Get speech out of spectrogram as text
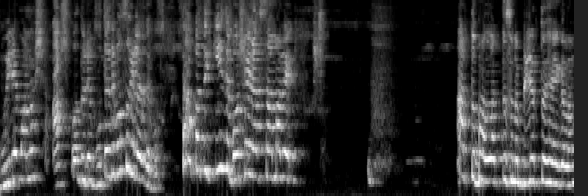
বুড়ে মানুষ আসব ধরে ভূতে দেবো চলে দেবো তারপরে কি যে বসে রাখছে আমারে? আর তো ভালো লাগতেছে না বিরক্ত হয়ে গেলাম।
